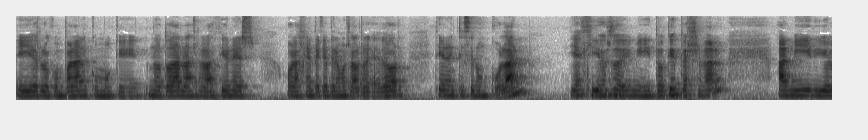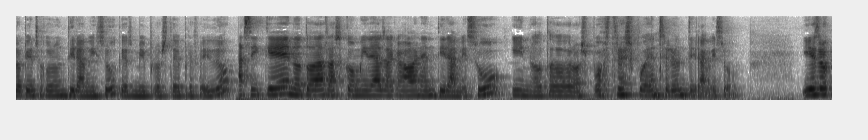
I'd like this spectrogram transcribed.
Ellos lo comparan como que no todas las relaciones o la gente que tenemos alrededor tienen que ser un colán. Y aquí os doy mi toque personal. A mí yo lo pienso con un tiramisú, que es mi postre preferido. Así que no todas las comidas acaban en tiramisú y no todos los postres pueden ser un tiramisú. Y es ok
